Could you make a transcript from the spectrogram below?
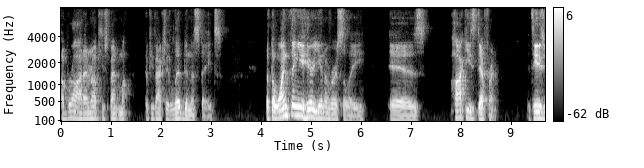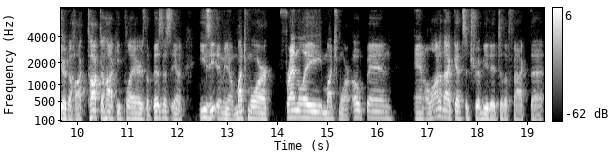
abroad. I don't know if you've spent if you've actually lived in the states, but the one thing you hear universally is hockey's different. It's easier to ho- talk to hockey players. The business, you know, easy, you know, much more friendly, much more open, and a lot of that gets attributed to the fact that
